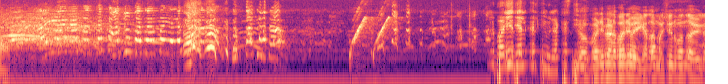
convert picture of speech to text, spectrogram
ನಾವು. ಬಡಿಯೋದು ಎಲ್ಲಿ ಕಲ್ತೀವಿ? ಲಟ್ಟಿಸ್ತೀವಿ. ಬಡಿಬೇಡ ಬರ್ರಿ ಈಗೆಲ್ಲ ಮಷಿನ್ ಬಂದಾವ ಈಗ.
